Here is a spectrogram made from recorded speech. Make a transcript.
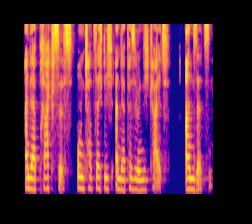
an der Praxis und tatsächlich an der Persönlichkeit ansetzen.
